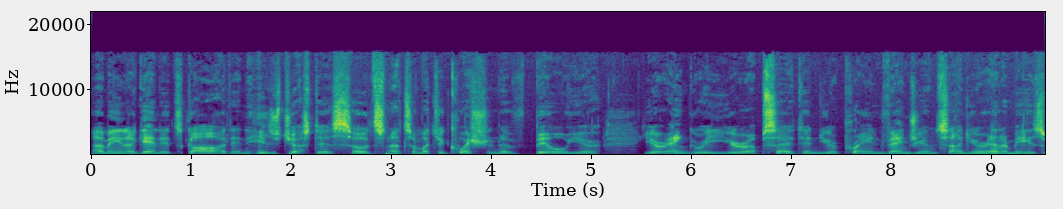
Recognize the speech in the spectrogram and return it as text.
I mean, again, it's God and His justice, so it's not so much a question of Bill. You're you're angry, you're upset, and you're praying vengeance on your enemies.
